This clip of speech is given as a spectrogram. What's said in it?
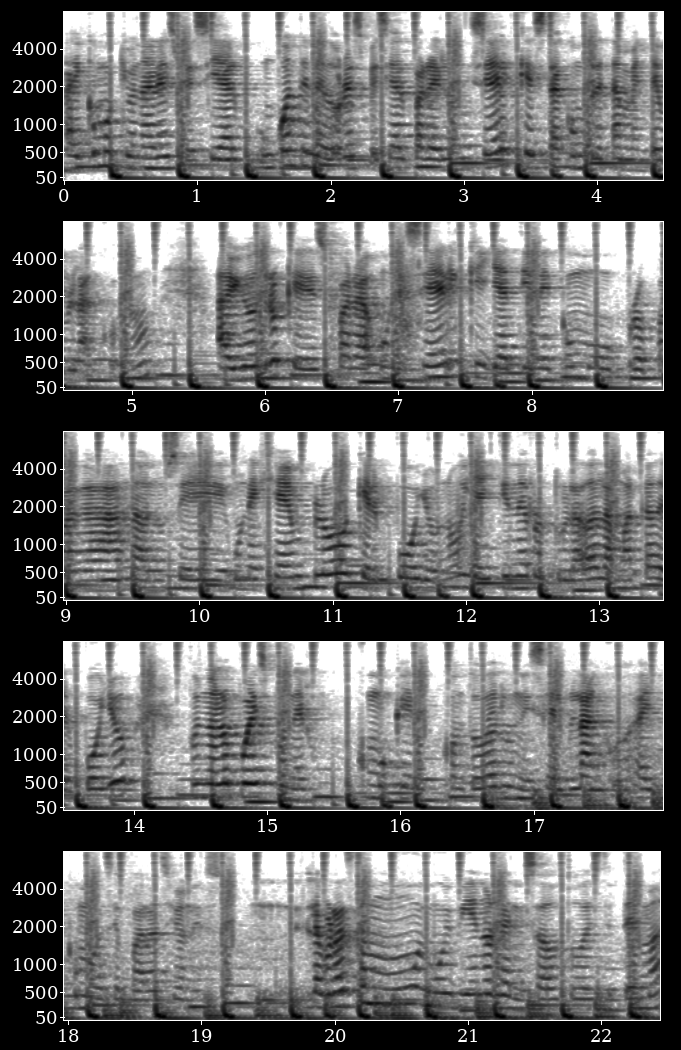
hay como que un área especial, un contenedor especial para el unicel que está completamente blanco, ¿no? Hay otro que es para unicel que ya tiene como propaganda, no sé, un ejemplo, que el pollo, ¿no? Y ahí tiene rotulada la marca del pollo, pues no lo puedes poner como que con todo el unicel blanco, hay como separaciones. La verdad está muy muy bien organizado todo este tema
